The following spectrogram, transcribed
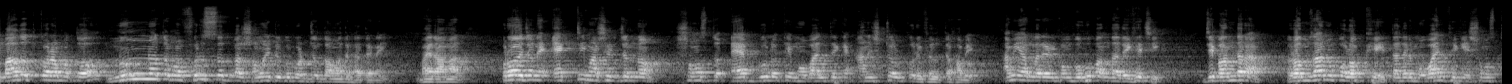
ইবাদত করার মতো ন্যূনতম ফুরসত বা সময়টুকু পর্যন্ত আমাদের হাতে নেই। ভাইরা, আমার প্রয়োজনে একটি মাসের জন্য সমস্ত অ্যাপগুলোকে মোবাইল থেকে আনইনস্টল করে ফেলতে হবে। আমি আল্লাহর এরকম বহু বান্দা দেখেছি যে বান্দারা রমজান উপলক্ষে তাদের মোবাইল থেকে সমস্ত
